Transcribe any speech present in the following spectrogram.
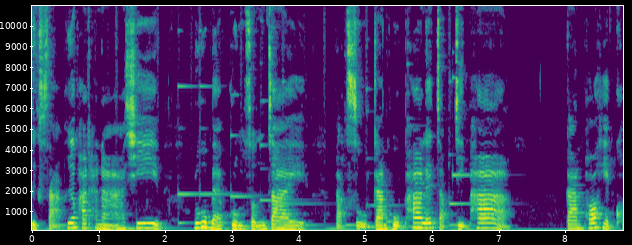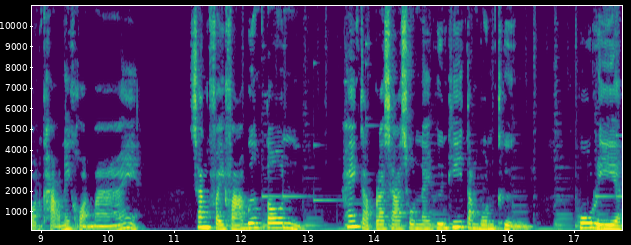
ศึกษาเพื่อพัฒนาอาชีพ รูปแบบกลุ่มสนใจ หลักสูตรการผูกผ้าและจับจีบผ้า การเพาะเห็ดขอนขาวในขอนไม้ ช่างไฟฟ้าเบื้องต้น ให้กับประชาชนในพื้นที่ตำบลขึง ผู้เรียน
